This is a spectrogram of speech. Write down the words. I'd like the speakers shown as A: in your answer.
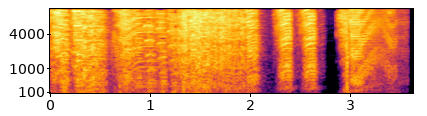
A: Thank you.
